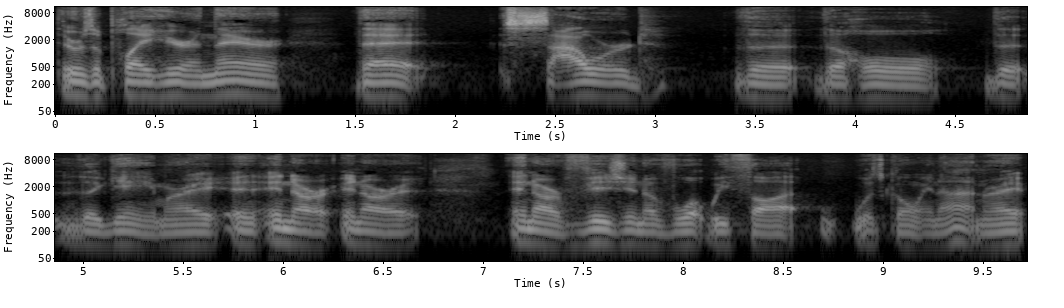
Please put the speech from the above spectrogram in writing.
There was a play here and there that soured the the whole the the game right in, in our in our in our vision of what we thought was going on right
